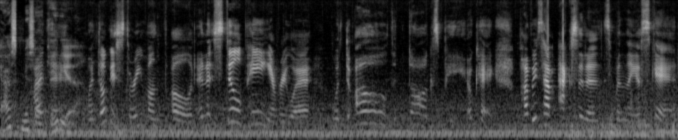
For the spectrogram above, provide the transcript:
Ask Miss Hi there. Arcadia. My dog is three months old and it's still peeing everywhere. What do- oh, the dog's pee. Okay. Puppies have accidents when they are scared.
